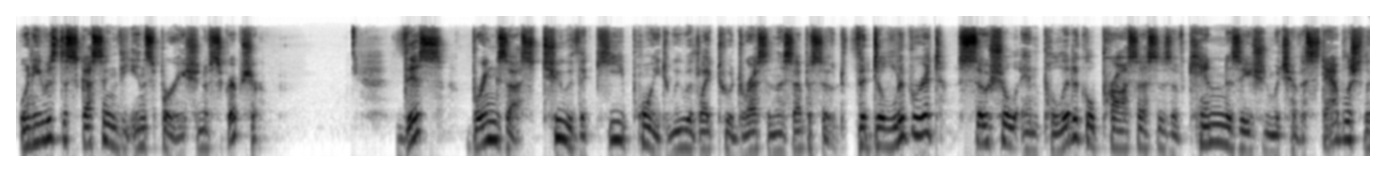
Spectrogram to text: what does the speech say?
when he was discussing the inspiration of Scripture. This brings us to the key point we would like to address in this episode. The deliberate social and political processes of canonization which have established the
